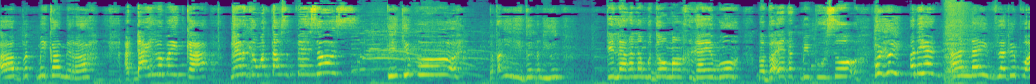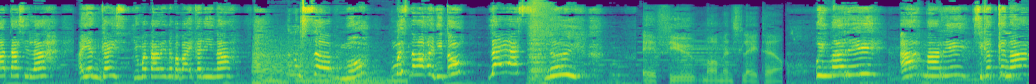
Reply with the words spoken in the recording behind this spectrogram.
Ah, ba't may camera? At dahil mabait ka, meron kang 1,000 pesos! Thank you po! Ba't ang ingay doon? Ano yun? Kailangan lang mo daw mga kagaya mo. Mabait at may puso. Hoy, hoy! Ano yan? Ah, Nay, vlogger po ata sila. Ayan guys, yung mataray na babae kanina. Anong sabi mo? Umalis na nga kayo dito? Layas! A few moments later. Uy, Mare! Ah, Mare! Sikat ka na!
